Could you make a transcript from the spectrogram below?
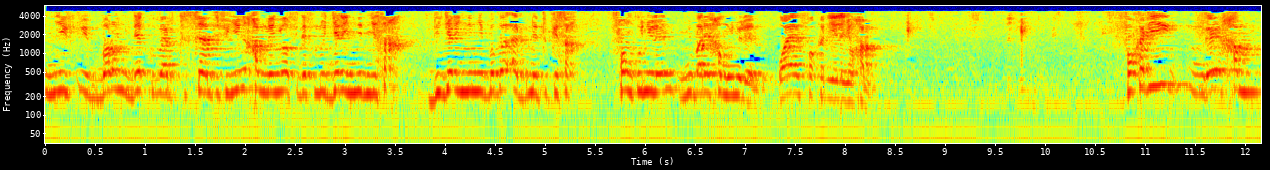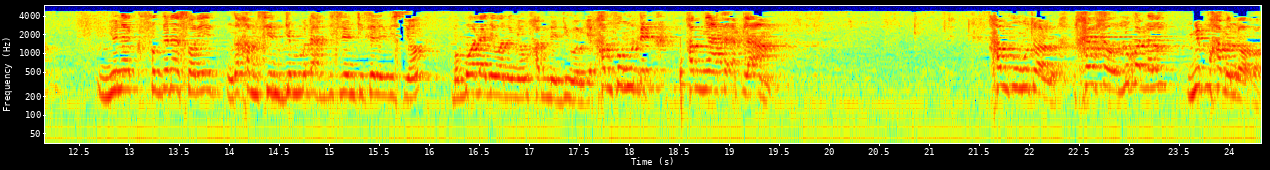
ñi fi borom découverte scientifique yi nga xam ne ñoo fi def lu jëriñ nit ñi sax di jëriñ nit ñi ba ba adduna tukki sax fonk ñu leen ñu bari xamuñu leen waaye fokkat yi la ñu xam fokkat yi ngay xam ñu nekk fa gën a sori nga xam seen jëmm ndax gis leen ci télévision ba boo daje woon ak ñoom xam ne diwa ngi xam fa mu dëkk xam ñaata at la am xam fu mu toll xew-xew lu ko dal ñëpp xamandoo ko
